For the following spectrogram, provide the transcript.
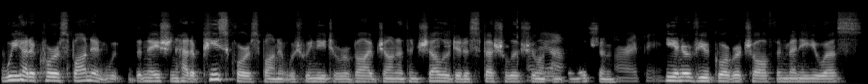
we had a correspondent. The Nation had a peace correspondent, which we need to revive. Jonathan Schell, who did a special issue Oh, on yeah. R.I.P. He interviewed Gorbachev and many U.S.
